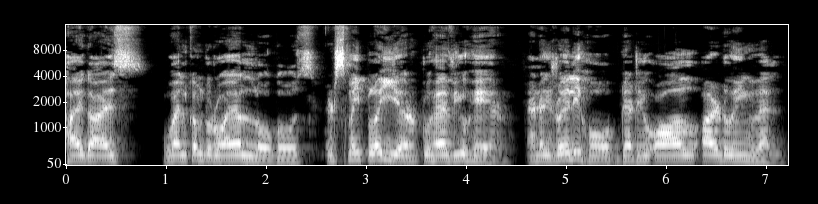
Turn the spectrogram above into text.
Hi guys, welcome to Royal Logos. It's my pleasure to have you here and I really hope that you all are doing well.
